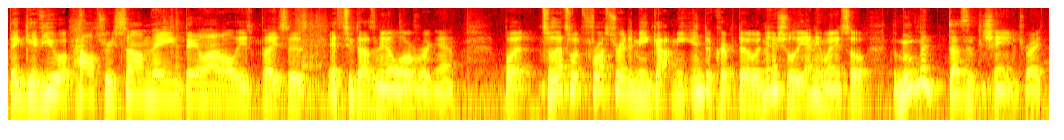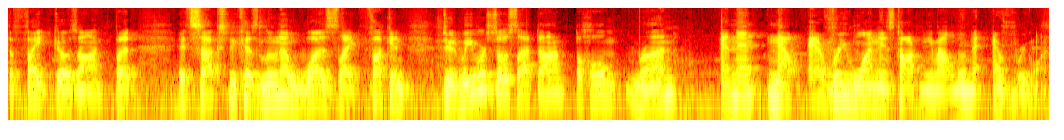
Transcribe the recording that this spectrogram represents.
they give you a paltry sum. They bail out all these places. It's 2008 all over again. But so that's what frustrated me, got me into crypto initially anyway. So the movement doesn't change, right? The fight goes on. But it sucks because Luna was like fucking dude, we were so slapped on the whole run. And then now everyone is talking about Luna. Everyone,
